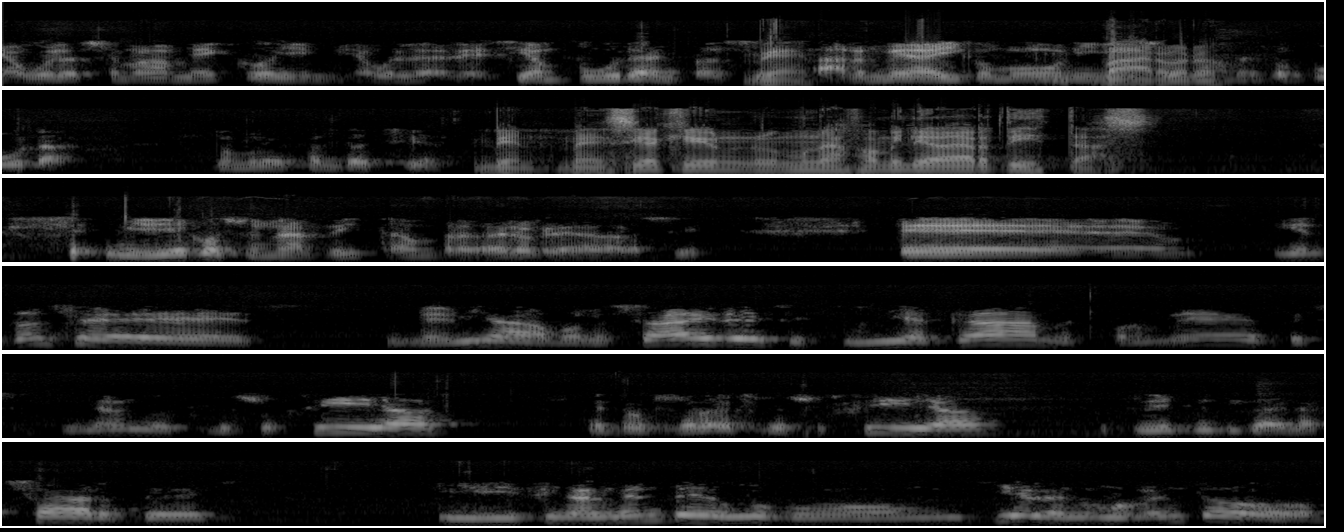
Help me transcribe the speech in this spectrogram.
abuelo se llamaba Meco y mi abuela le decían Pura, entonces armé ahí como un Bárbaro. Meco Pura, nombre de fantasía. Bien, me decías que una familia de artistas. mi viejo es un artista, un verdadero creador, sí. Eh, y entonces me vine a Buenos Aires, estudié acá, me formé, empecé estudiando filosofía, me profesorado de filosofía, estudié crítica de las artes, y finalmente hubo como un quiebre en un momento,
